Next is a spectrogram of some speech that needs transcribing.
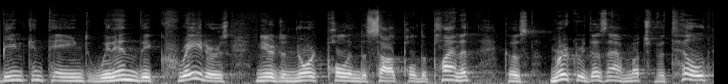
being contained within the craters near the North Pole and the South Pole of the planet, because Mercury doesn't have much of a tilt,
